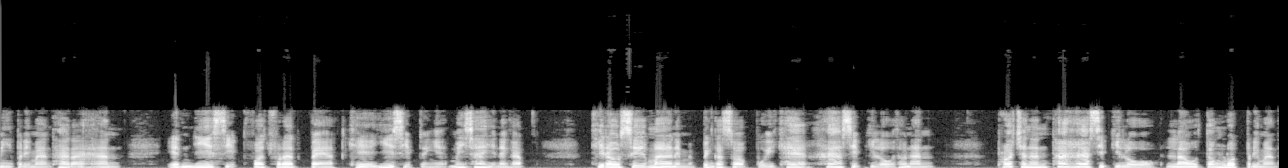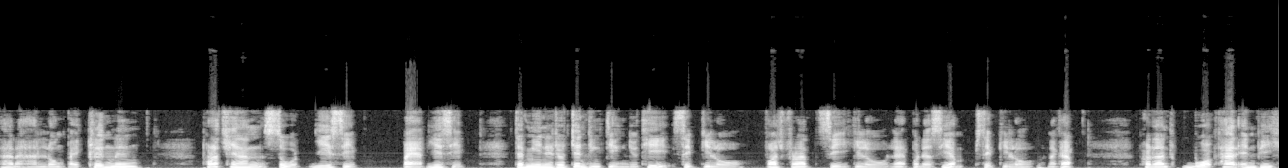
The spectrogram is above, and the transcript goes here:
มีปริมาณธาตุอาหาร N 20ฟอสฟอรัส8 K 20อย่างเงี้ยไม่ใช่นะครับ ที่เราซื้อมาเนี่ยมันเป็นกระสอบปุ๋ยแค่ 50 กิโลเท่านั้น เพราะฉะนั้นถ้า 50 กิโลเราต้องลดปริมาณธาตุอาหารลงไปครึ่งหนึ่งเพราะฉะนั้นสูตร 20 8 20 จะมีไนโตรเจนจริง ๆ อยู่ที่ 10 กิโลฟอสฟอรัส 4 กิโล และโพแทสเซียม 10 กิโลนะครับ เพราะฉะนั้นบวกธาตุ NPK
